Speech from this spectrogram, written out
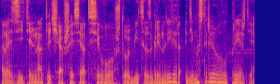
разительно отличавшаяся от всего, что убийца с Грин-Ривер демонстрировал прежде.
